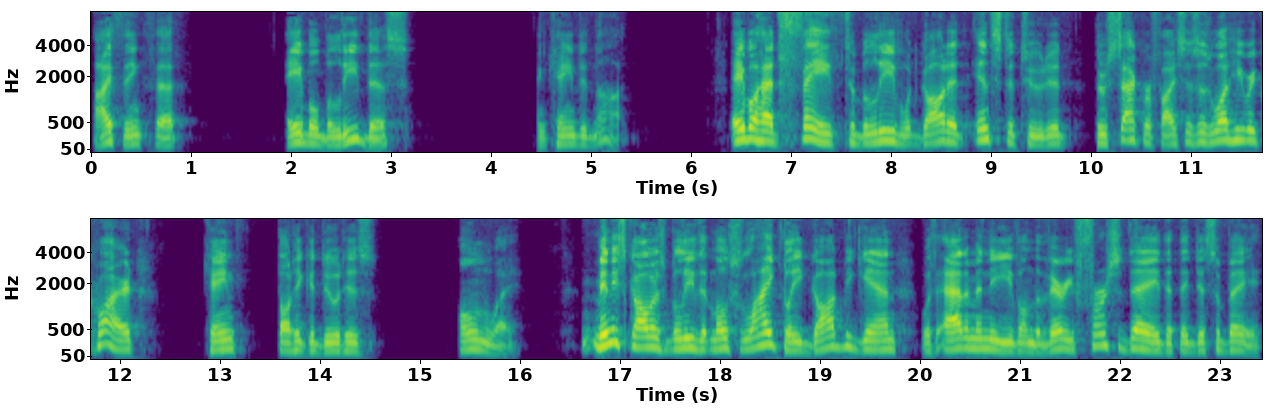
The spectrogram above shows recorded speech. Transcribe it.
I think that Abel believed this and Cain did not. Abel had faith to believe what God had instituted through sacrifices is what he required. Cain thought he could do it his own way. Many scholars believe that most likely God began with Adam and Eve on the very first day that they disobeyed.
